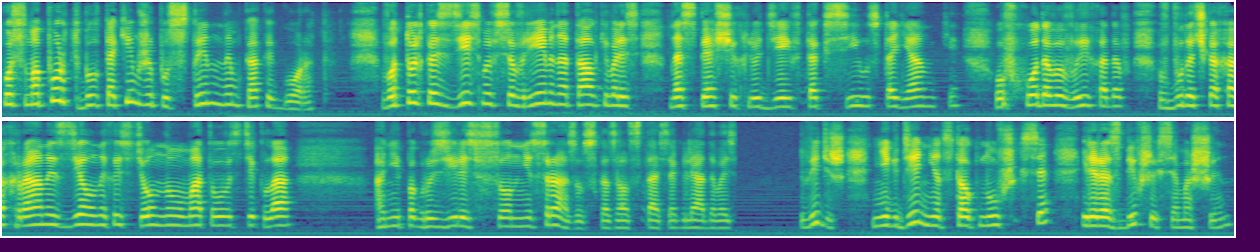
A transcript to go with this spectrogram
Космопорт был таким же пустынным как и город вот только здесь мы все время наталкивались на спящих людей в такси у стоянки у входов и выходов в будочках охраны сделанных из темного матового стекла. Они погрузились в сон не сразу сказал стась оглядываясь. Видишь нигде нет столкнувшихся или разбившихся машин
